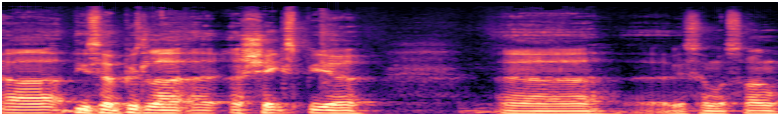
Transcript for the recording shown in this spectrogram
äh, ist ein bisschen ein, Shakespeare, äh, wie soll man sagen,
